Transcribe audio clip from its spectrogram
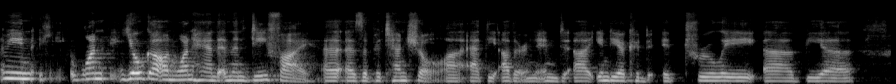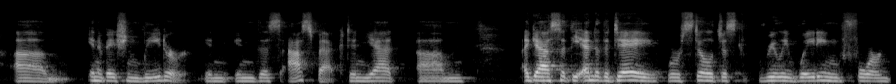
I mean, one yoga on one hand, and then DeFi uh, as a potential uh, at the other, and, and uh, India could it truly uh, be a um, innovation leader in in this aspect, and yet. Um, I guess at the end of the day, we're still just really waiting for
